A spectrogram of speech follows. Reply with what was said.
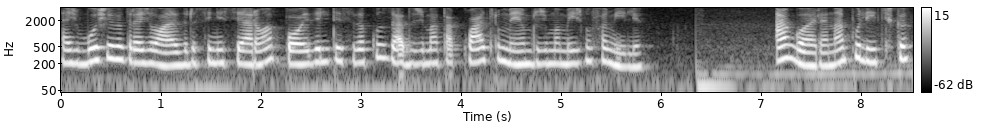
As buscas atrás de Lázaro se iniciaram após ele ter sido acusado de matar quatro membros de uma mesma família. Agora, na política,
